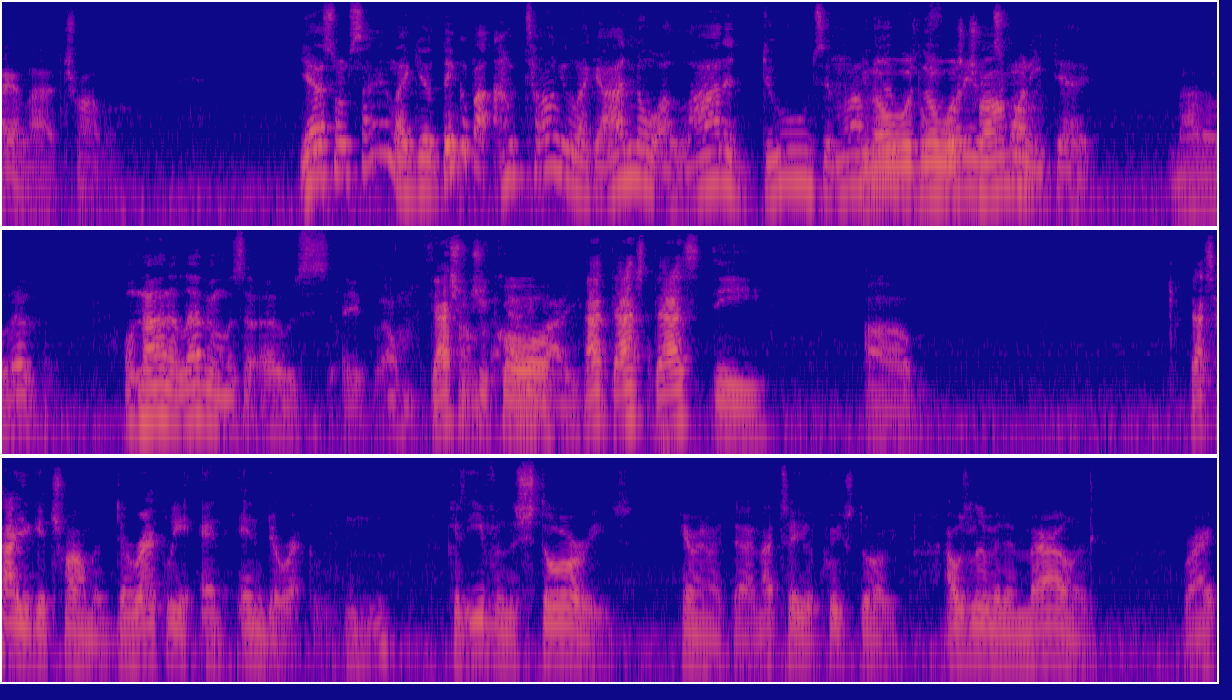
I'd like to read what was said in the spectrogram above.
I got a lot of trauma. yeah, that's what I'm saying. Like, yo, think about. I'm telling you, like, I know a lot of dudes in my You know hood what was- know what's they were trauma? 20 dead. 9/11. Oh, 9/11 was a, was a, um, That's um, what you call everybody. that. That's that's the. Um, that's how you get trauma directly and indirectly. Mhm. Because even the stories, hearing like that, and I tell you a quick story. I was living in Maryland, right?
